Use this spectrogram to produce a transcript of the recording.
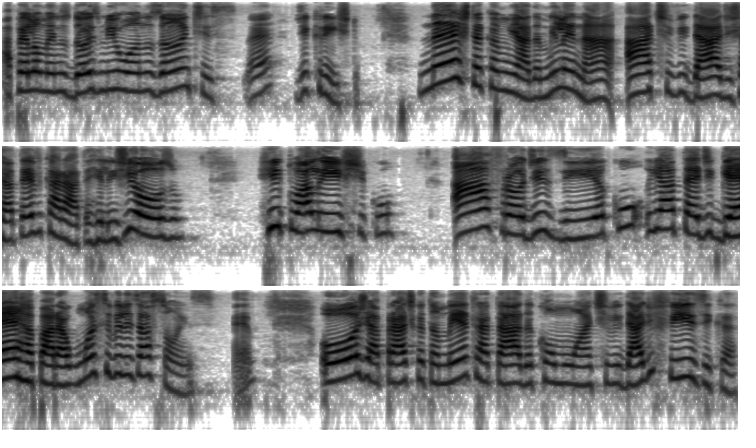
há pelo menos dois mil anos antes né, de Cristo. Nesta caminhada milenar, a atividade já teve caráter religioso, ritualístico, afrodisíaco e até de guerra para algumas civilizações. Né? Hoje, a prática também é tratada como uma atividade física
